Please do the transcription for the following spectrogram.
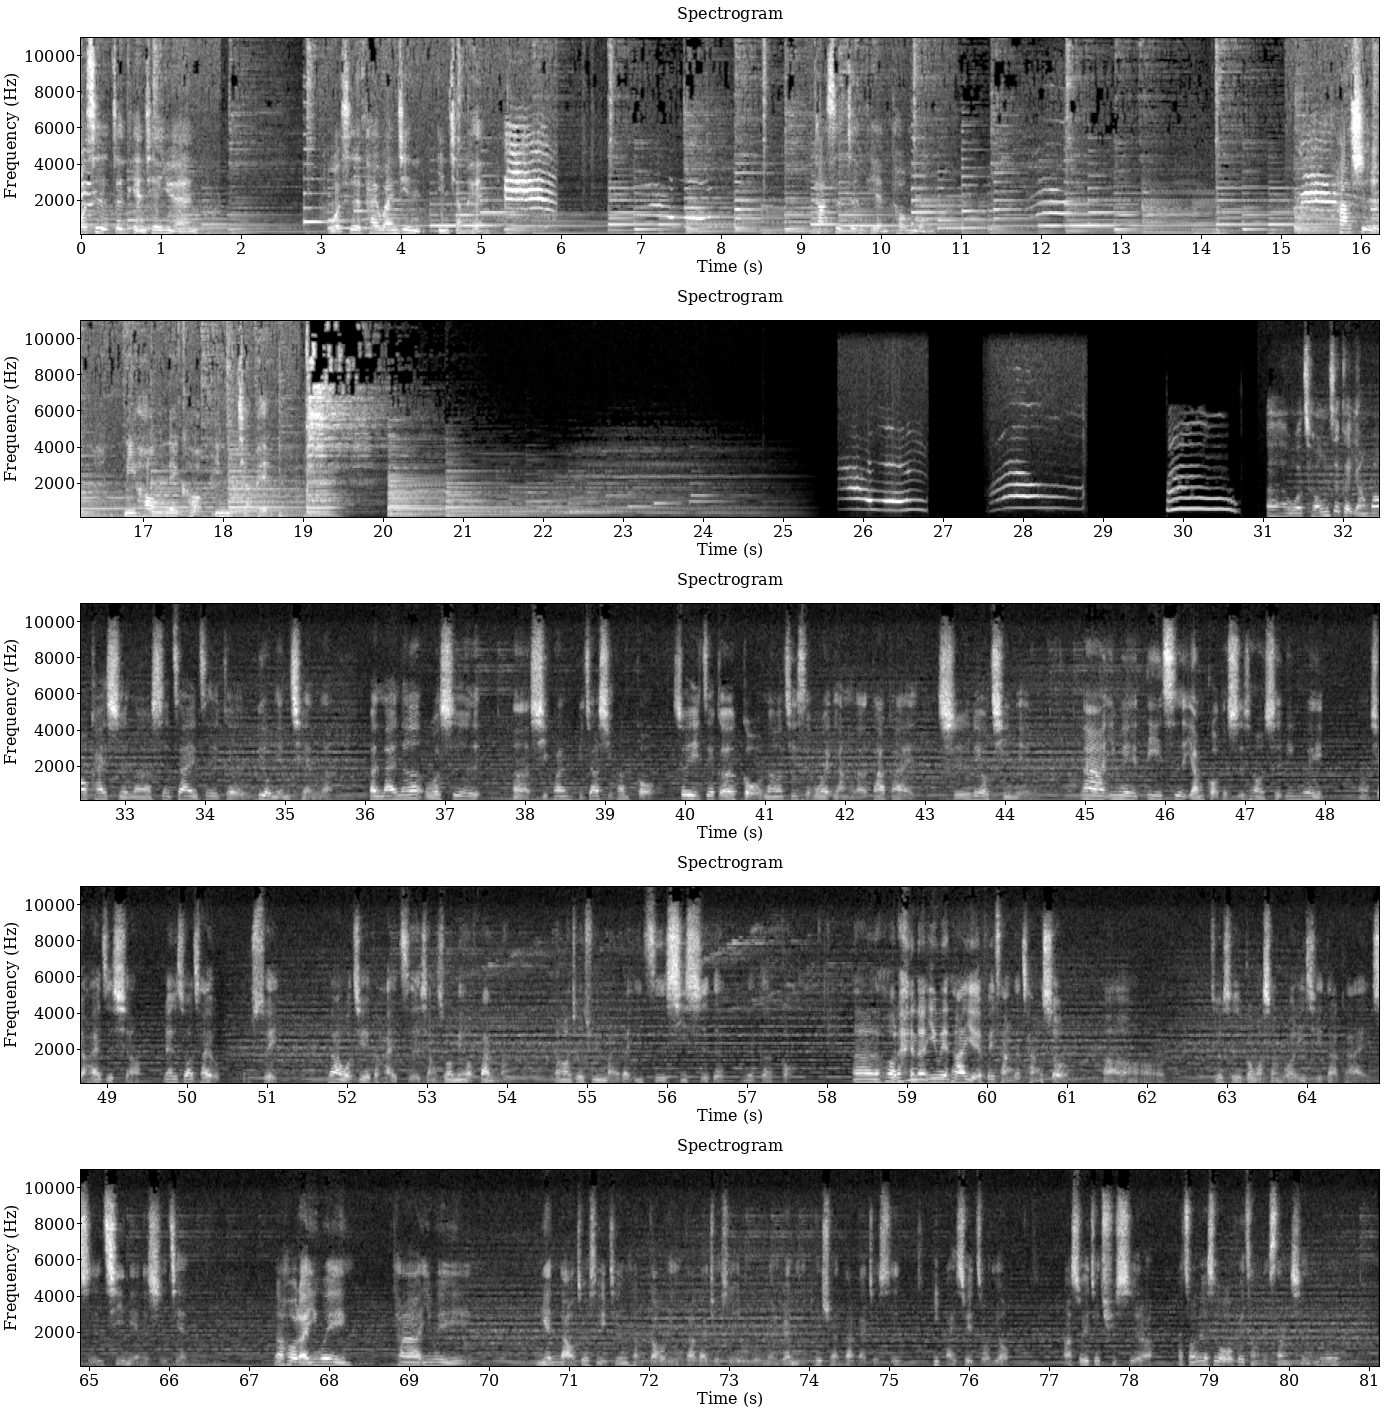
我是正田千元，我是台湾进 in Japan，他是正田 Tom，他是霓虹 Nico in Japan。我从这个养猫开始呢，是在这个六年前了。本来呢，我是呃喜欢比较喜欢狗，所以这个狗呢，其实我养了大概十六七年。那因为第一次养狗的时候，是因为嗯小孩子小，那个时候才五岁。那我接个孩子，想说没有饭嘛，然后就去买了一只西施的那个狗。呃，后来呢，因为他也非常的长寿，呃，就是跟我生活一起大概十七年的时间。那后来因为他因为年老，就是已经很高龄，大概就是我们人理推算大概就是一百岁左右啊，所以就去世了。啊，从那个时候我非常的伤心，因为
